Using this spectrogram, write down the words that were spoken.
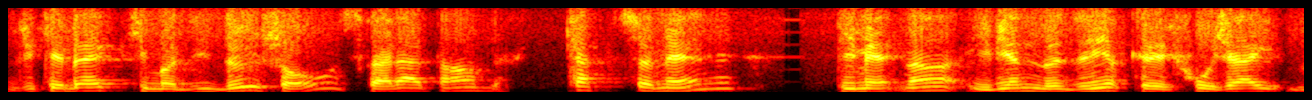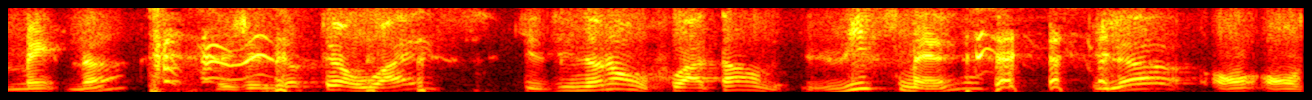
du Québec qui m'a dit deux choses. Il fallait attendre quatre semaines puis maintenant, ils viennent me dire qu'il faut que j'aille maintenant. j'ai le docteur Weiss qui dit non, non, il faut attendre huit semaines. Puis là, on,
